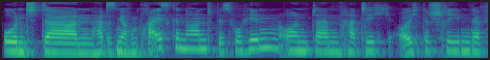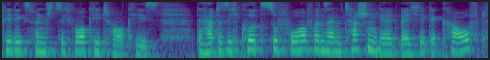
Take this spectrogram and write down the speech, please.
und dann hat es mir auch einen Preis genannt, bis wohin. Und dann hatte ich euch geschrieben, der Felix wünscht sich Walkie-Talkies. Der hatte sich kurz zuvor von seinem Taschengeld welche gekauft.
